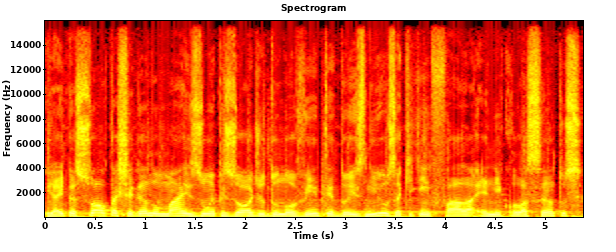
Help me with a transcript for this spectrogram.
E aí, pessoal, tá chegando mais um episódio do 92 News. Aqui quem fala é Nicolas Santos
